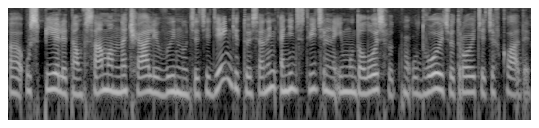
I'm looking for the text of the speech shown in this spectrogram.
э, успели там в самом начале вынуть эти деньги, то есть они, они действительно, им удалось вот, ну, удвоить, утроить эти вклады.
